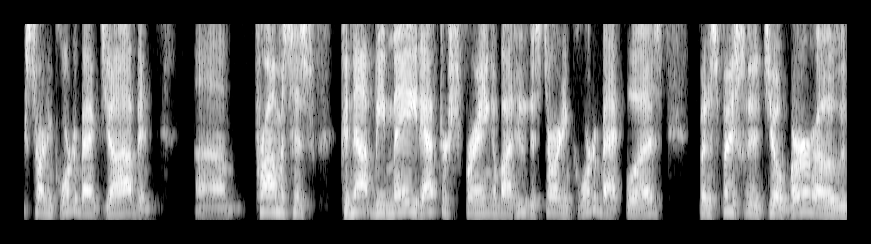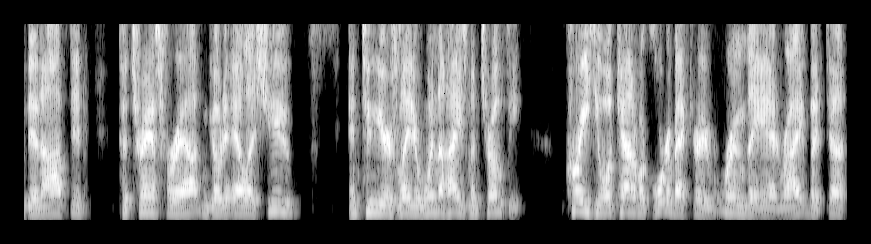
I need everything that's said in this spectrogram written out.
starting quarterback job, and um, promises could not be made after spring about who the starting quarterback was. But especially to Joe Burrow, who then opted to transfer out and go to LSU, and two years later win the Heisman Trophy crazy what kind of a quarterback room they had, right? But uh,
